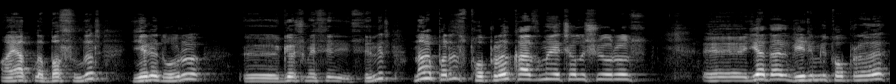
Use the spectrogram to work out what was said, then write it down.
Ayakla basılır yere doğru e, göçmesi istenir. Ne yaparız? Toprağı kazmaya çalışıyoruz. E, ya da verimli toprağı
